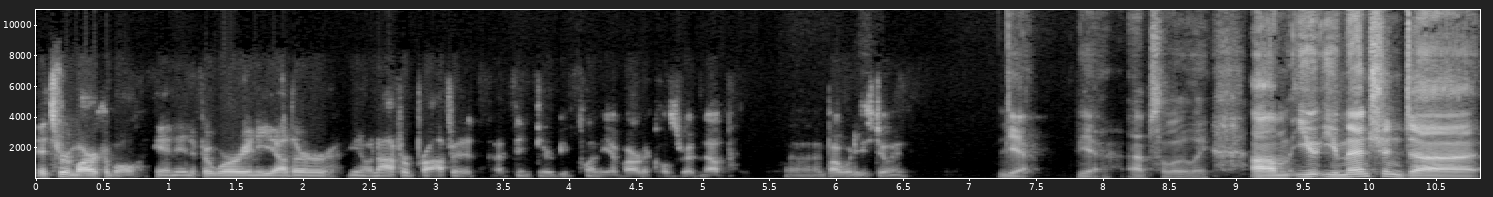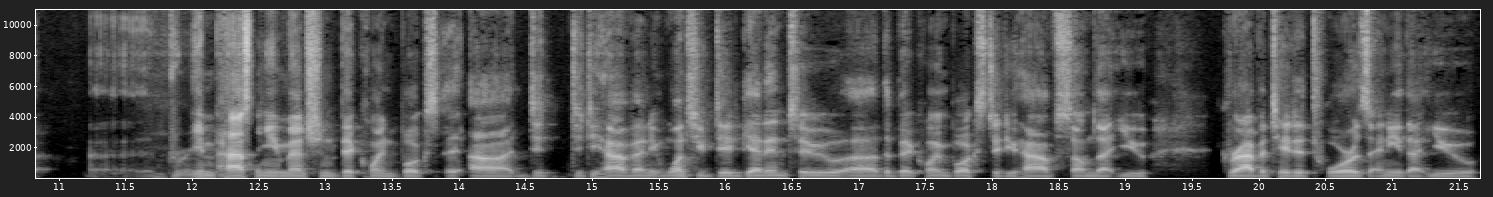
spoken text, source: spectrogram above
it's remarkable. And and if it were any other, you know, not for profit, I think there'd be plenty of articles written up uh, about what he's doing. Yeah, yeah, absolutely. Um, you you mentioned uh, in passing, you mentioned Bitcoin books. Uh, did did you have any? Once you did get into uh, the Bitcoin books, did you have some that you gravitated towards? Any that you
